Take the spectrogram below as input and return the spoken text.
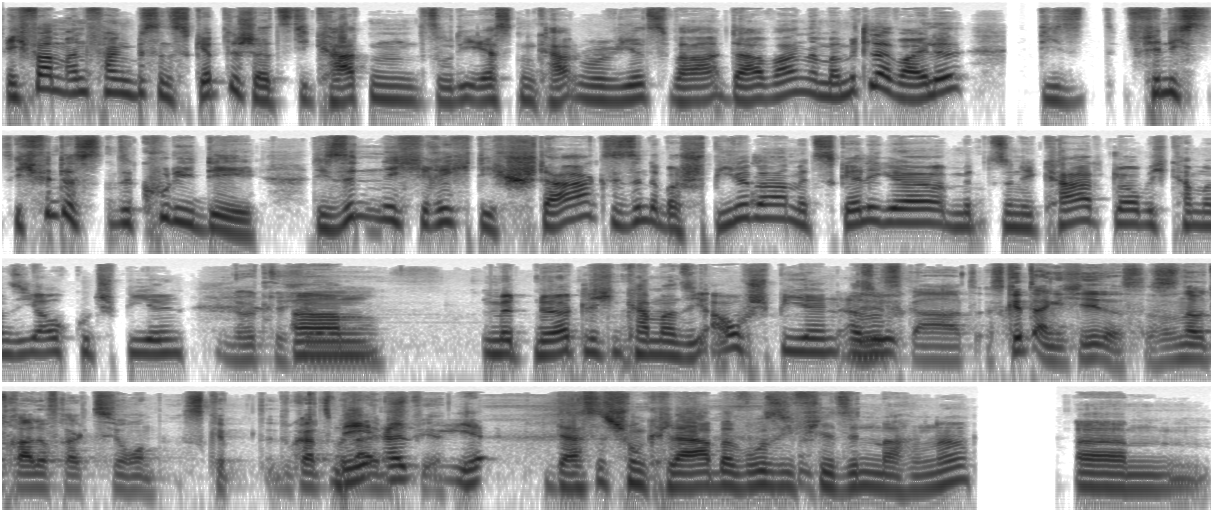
ich war am Anfang ein bisschen skeptisch, als die Karten, so die ersten Karten-Reveals war, da waren, aber mittlerweile, die finde ich, ich finde das eine coole Idee. Die sind nicht richtig stark, sie sind aber spielbar. Mit Skelliger, mit Syndikat, glaube ich, kann man sie auch gut spielen. Nördliche. Ähm, mit nördlichen kann man sie auch spielen. Also, Nilfgaard. Es gibt eigentlich jedes. Das ist eine neutrale Fraktion. Es gibt, du kannst mit nee, allem spielen. ja, das ist schon klar, aber wo sie viel Sinn machen, ne? Ähm,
